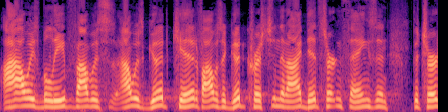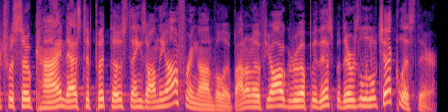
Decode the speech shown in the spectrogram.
I always believed if I was, I was a good kid, if I was a good Christian, then I did certain things, and the church was so kind as to put those things on the offering envelope. I don't know if you all grew up with this, but there was a little checklist there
